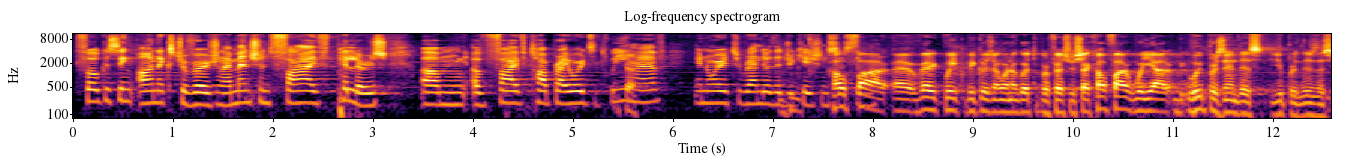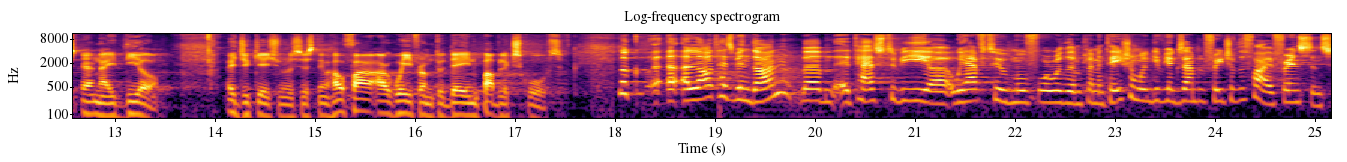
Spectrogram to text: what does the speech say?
focusing on extroversion. I mentioned five pillars um, of five top priorities that we okay. have in order to render the mm-hmm. education how system. How far, uh, very quick, because I want to go to Professor Sachs, how far we are, we present this, you present this an ideal educational system. How far are we from today in public schools? Look, a, lot has been done. Um, it has to be, uh, we have to move forward with implementation. We'll give you an example for each of the five. For instance,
